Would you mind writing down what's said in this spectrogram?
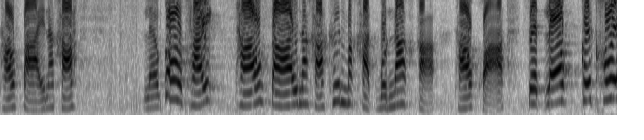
เท้าซ้ายนะคะ แล้วก็ใช้เท้าซ้ายนะคะ ขึ้นมาขัดบนหน้าขาเท้าขวา เสร็จแล้วค่อย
